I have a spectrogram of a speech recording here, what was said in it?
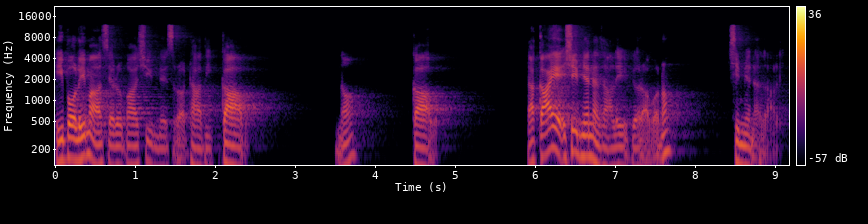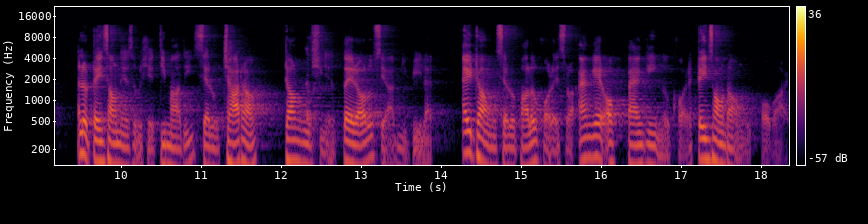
ဒီပေါ်လေးမှာဆရာတို့ဘာရှိမလဲဆိုတော့ဒါဒီကားပေါ့နော်ကားပေါ့ဒါကားရဲ့အရှိမျက်နှာစာလေးပြောတာပေါ့နော်အရှိမျက်နှာစာလေး အဲ့လိုတိမ်းဆောင်နေဆိုလို့ရှိရင်ဒီမှာဒီဆရာတို့ဂျားထောင်တောင်းလို့ရှိရင်တဲ့တော်လို့ဆရာအမိပေးလိုက်အဲ့ထောင်ကိုဆရာတို့ဘာလို့ခေါ်လဲဆိုတော့ angle of banking လို့ခေါ်တယ်တိန်းဆောင်ထောင်လို့ခေါ်ပါတယ်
